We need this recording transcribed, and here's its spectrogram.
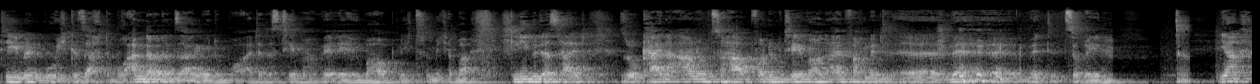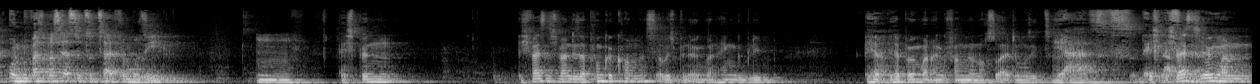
Themen, wo ich gesagt, wo andere dann sagen würden, boah, Alter, das Thema wäre ja überhaupt nichts für mich. Aber ich liebe das halt, so keine Ahnung zu haben von dem Thema und einfach mit, äh, äh, mit zu reden. Ja, und was, was hörst du zurzeit für Musik? Mm, ich bin, ich weiß nicht, wann dieser Punkt gekommen ist, aber ich bin irgendwann hängen geblieben. Ich ja. habe hab irgendwann angefangen, nur noch so alte Musik zu hören. Ja, das ist der ich, ich weiß nicht, irgendwann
